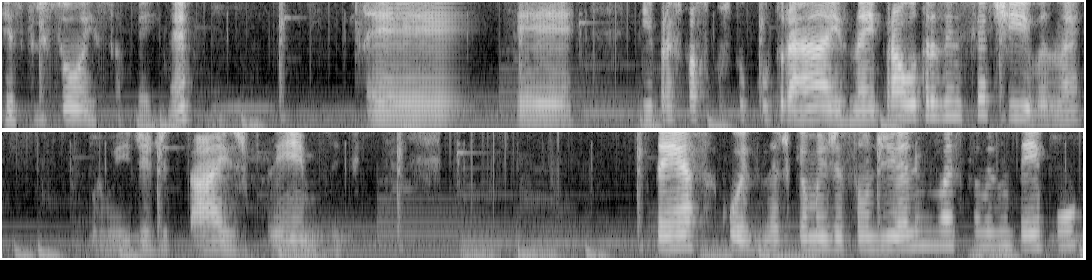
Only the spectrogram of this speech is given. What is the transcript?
restrições também, né, é, é, e para espaços culturais, né, e para outras iniciativas, né, por meio de editais, de prêmios, enfim tem essa coisa, né, de que é uma injeção de ânimo, mas que ao mesmo tempo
